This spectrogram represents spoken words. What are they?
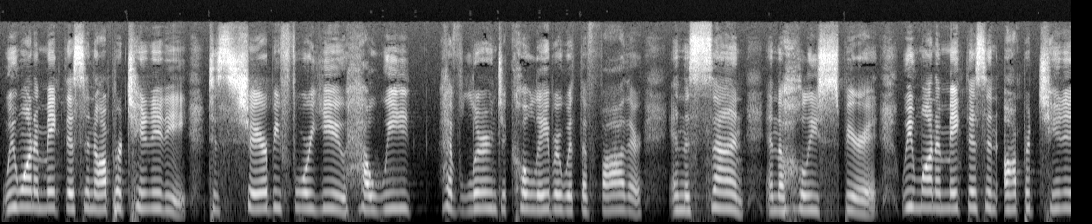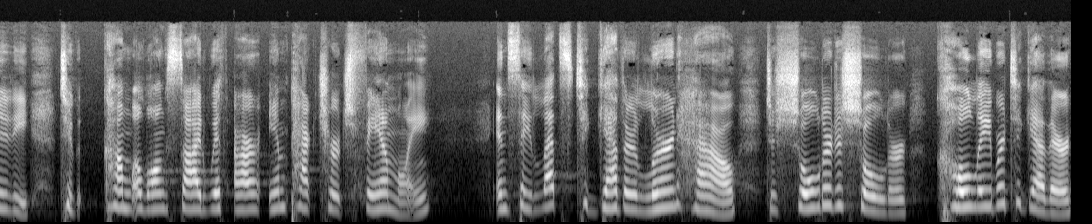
We want to make this an opportunity to share before you how we have learned to co labor with the Father and the Son and the Holy Spirit. We want to make this an opportunity to come alongside with our Impact Church family and say, let's together learn how to shoulder to shoulder co labor together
